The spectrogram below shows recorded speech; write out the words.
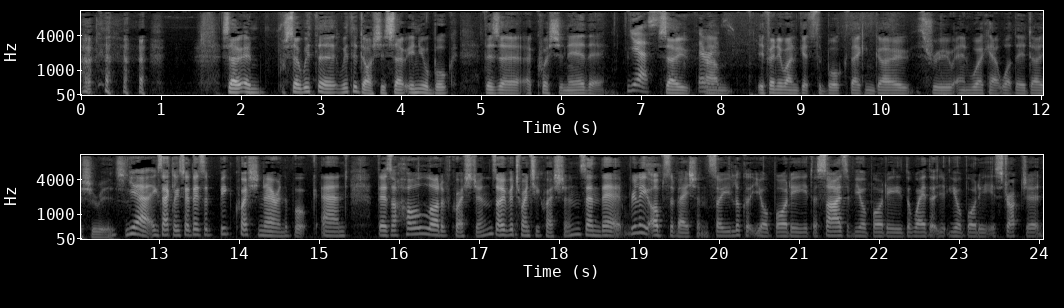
So and so with the with the doshas. So in your book, there's a, a questionnaire there. Yes. So There um, is. if anyone gets the book, they can go through and work out what their dosha is. Yeah, exactly. So there's a big questionnaire in the book, and there's a whole lot of questions, over 20 questions, and they're really observations. So you look at your body, the size of your body, the way that your body is structured,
